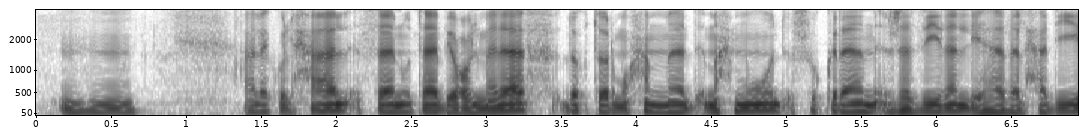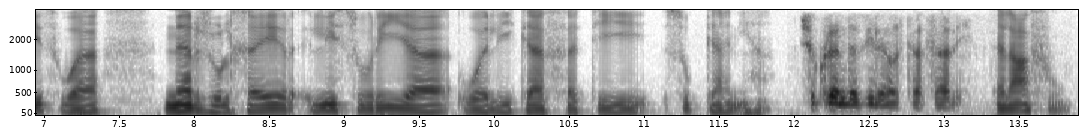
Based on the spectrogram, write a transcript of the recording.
على كل حال سنتابع الملف دكتور محمد محمود شكرا جزيلا لهذا الحديث ونرجو الخير لسوريا ولكافة سكانها. شكرا جزيلا أستاذ العفو.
